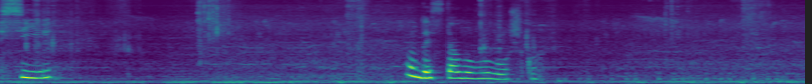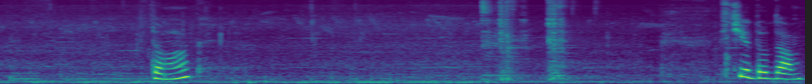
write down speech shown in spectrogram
сіль, ну, десь столову ложку. Так. Ще додам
